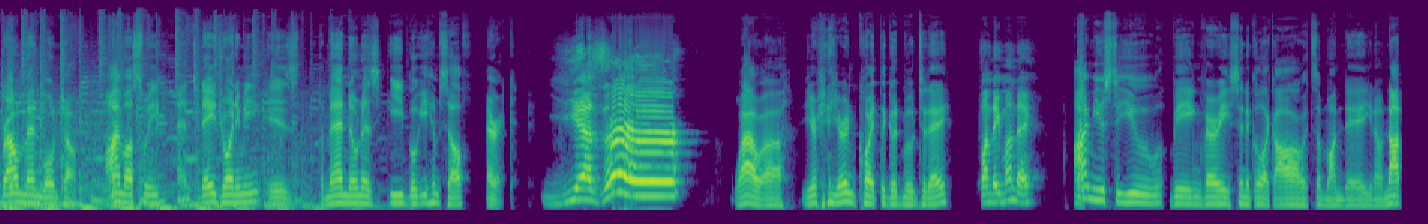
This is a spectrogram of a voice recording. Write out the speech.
Brown Men Won't Jump. I'm Uswe, and today joining me is the man known as E Boogie himself, Eric. Yes, sir. Wow, uh, you're you're in quite the good mood today. Fun day Monday. I'm used to you being very cynical, like, oh, it's a Monday, you know, not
